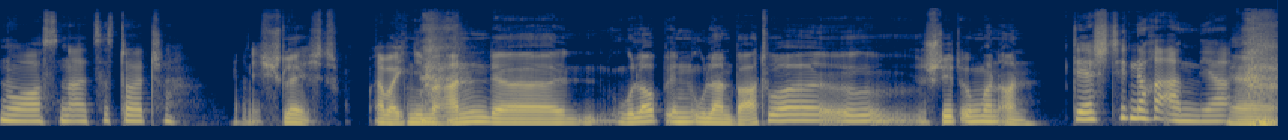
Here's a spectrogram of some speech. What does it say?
Nuancen als das Deutsche. Nicht schlecht. Aber ich nehme an, der Urlaub in Ulaanbaatar äh, steht irgendwann an. Der steht noch an, ja. ja.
